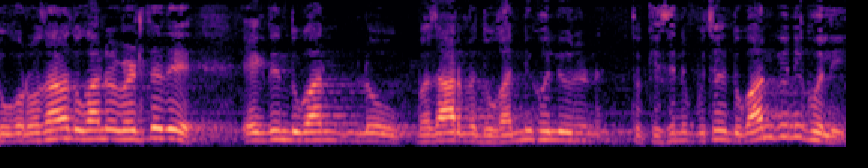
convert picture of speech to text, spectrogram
روزانہ دکان پہ بیٹھتے تھے، ایک دن دکان لوگ بازار میں دکان نہیں کھولی انہوں نے۔ تو کسی نے پوچھا دکان کیوں نہیں کھولی؟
